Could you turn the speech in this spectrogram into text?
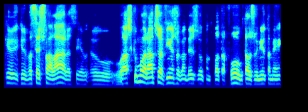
que, que vocês falaram, assim, eu, eu, acho que o Morato já vinha jogando desde o jogo contra o Botafogo, tá, o Juninho também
